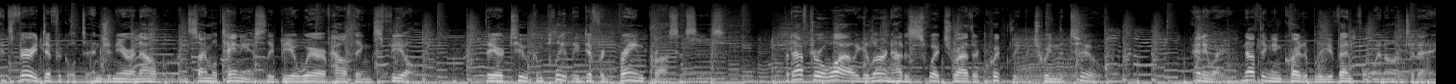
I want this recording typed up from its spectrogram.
It's very difficult to engineer an album and simultaneously be aware of how things feel. They are two completely different brain processes. But after a while, you learn how to switch rather quickly between the two. Anyway, nothing incredibly eventful went on today.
